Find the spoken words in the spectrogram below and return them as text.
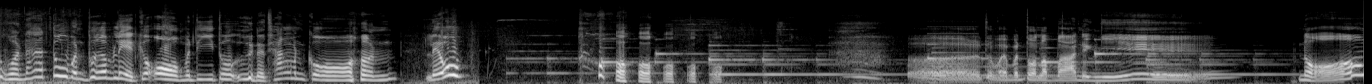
ตัวหน้าตู้มันเพิ่มเลทก็ออกมาดีตัวอื่นอะช่างมันก่อน เร็วทำไมมันทรมานอย่างนี้น้อง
